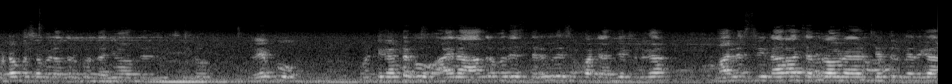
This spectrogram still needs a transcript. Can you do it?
కుటుంబ సభ్యులందరికీ ధన్యవాదాలు తెలియజేసుకుంటూ రేపు ఒంటి గంటకు ఆయన ఆంధ్రప్రదేశ్ తెలుగుదేశం పార్టీ అధ్యక్షుడిగా మాన్యశ్రీ నారా చంద్రబాబు నాయుడు చేతుల మీదుగా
